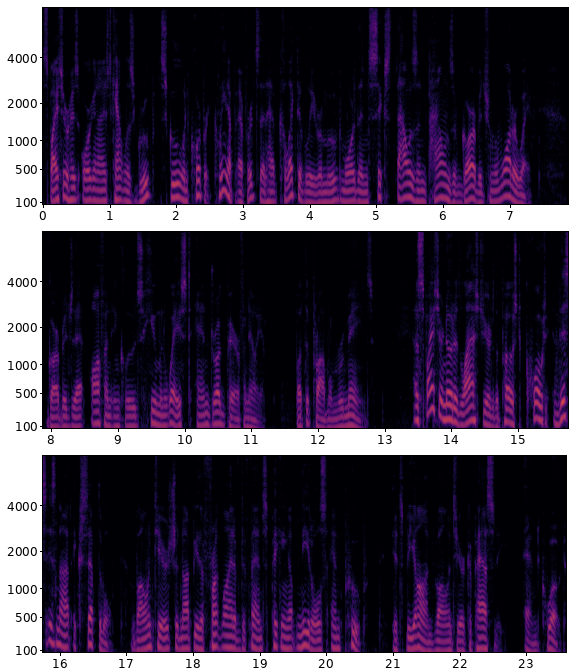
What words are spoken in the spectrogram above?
Spicer has organized countless group, school, and corporate cleanup efforts that have collectively removed more than 6,000 pounds of garbage from the waterway, garbage that often includes human waste and drug paraphernalia. But the problem remains. As Spicer noted last year to the Post, quote, this is not acceptable. Volunteers should not be the front line of defense picking up needles and poop. It's beyond volunteer capacity, end quote.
